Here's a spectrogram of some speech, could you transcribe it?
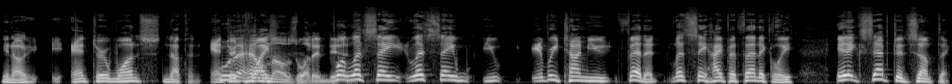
you know, enter once, nothing. Enter Who the hell twice. knows what it did? Well, let's say let's say you every time you fed it, let's say hypothetically, it accepted something.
